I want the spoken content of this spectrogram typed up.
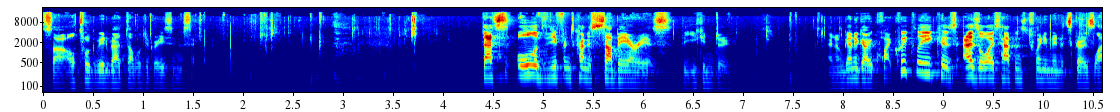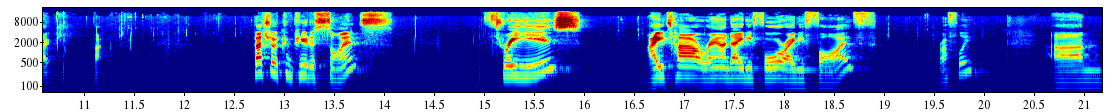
So I'll talk a bit about double degrees in a second. That's all of the different kind of sub areas that you can do. And I'm going to go quite quickly because, as always happens, 20 minutes goes like that. Bachelor of Computer Science, three years, ATAR around 84, 85, roughly. Um,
